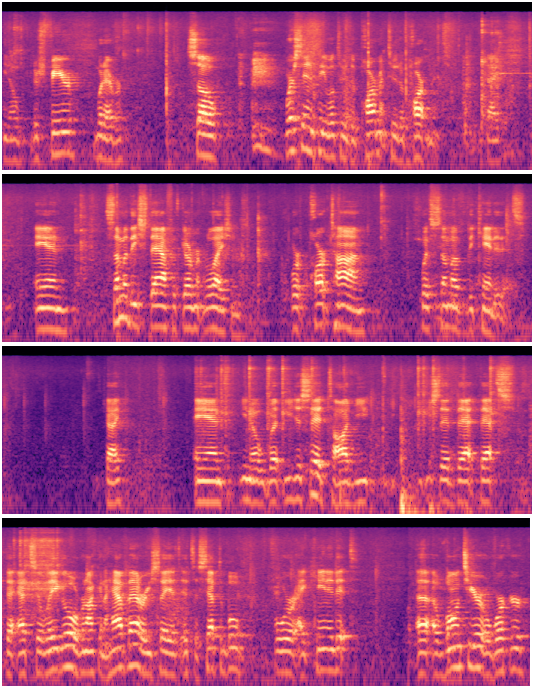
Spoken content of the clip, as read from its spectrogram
you know, there's fear, whatever. So, we're sending people to department to department, okay? And some of these staff with government relations work part-time with some of the candidates, okay? And, you know, what you just said, Todd, you, you said that that's, that that's illegal, or we're not gonna have that, or you say it's it's acceptable for a candidate, a, a volunteer or worker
